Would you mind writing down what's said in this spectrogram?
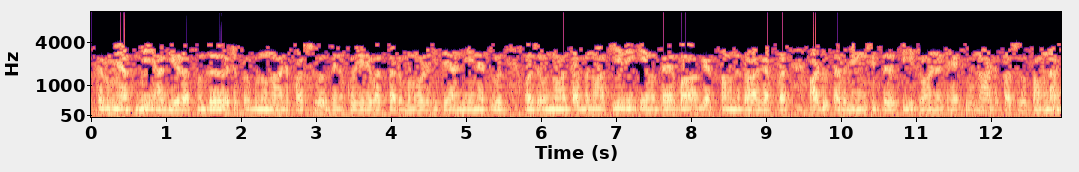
කර්මයක් මේ අධිරත් හොඳට ප්‍රගුණ වුණාට පස්සෙ වෙන කොහේවත් අරමුණ වල හිත යන්නේ නැතුව වසවනවා තබනවා කියන එකේම පැය භාගයක් පමණ කාලයක්වත් අඩු තරමින් සිත පිහිටවන්නට හැකි වුණාට පස්සෙ පමණක්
